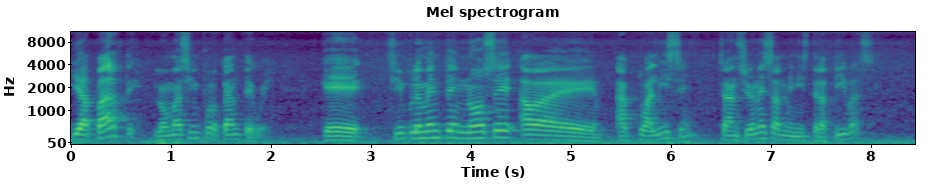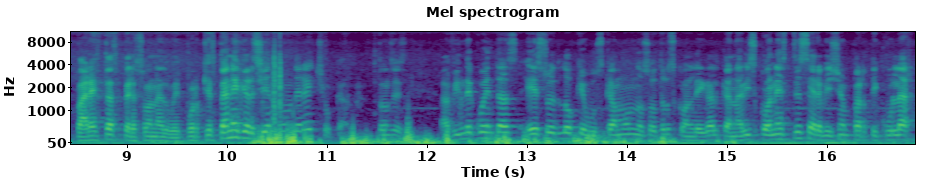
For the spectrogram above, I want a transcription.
Y aparte, lo más importante, güey, que simplemente no se eh, actualicen sanciones administrativas para estas personas, güey, porque están ejerciendo un derecho, cabrón. Entonces, a fin de cuentas, eso es lo que buscamos nosotros con Legal Cannabis, con este servicio en particular.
